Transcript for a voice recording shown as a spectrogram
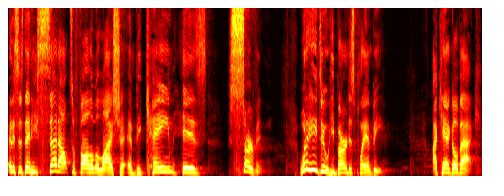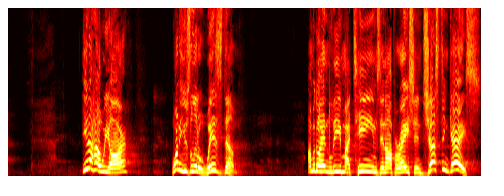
And it says, then he set out to follow Elisha and became his servant. What did he do? He burned his plan B. I can't go back. You know how we are. Want to use a little wisdom. I'm gonna go ahead and leave my teams in operation just in case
